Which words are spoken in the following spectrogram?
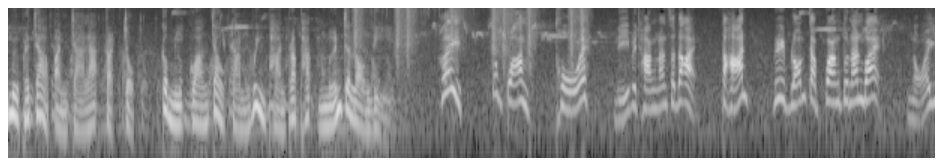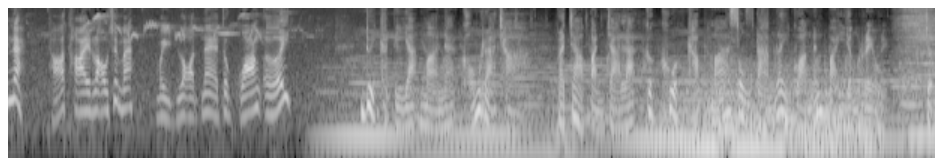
เมื่อพระเจ้าปัญจาละตรัสจบก็มีกวางเจ้ากรรมวิ่งผ่านพระพักตร์เหมือนจะลองดี เฮ้ยเจ้ากวาง โถเอ้ยหนีไปทางนั้นซะได้ ทหารรีบล้อมจับกวางตัวนั้นไว้ หน่อยแน่ท้าทายเราใช่ไหม ไม่รอดแน่เจ้ากวางเอ๋ย ด้วยคติยะมานะของราชา พระเจ้าปัญจาละก็ควบขับม้าทรงตามไล่กวางนั้นไปอย่างเร็ว จน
